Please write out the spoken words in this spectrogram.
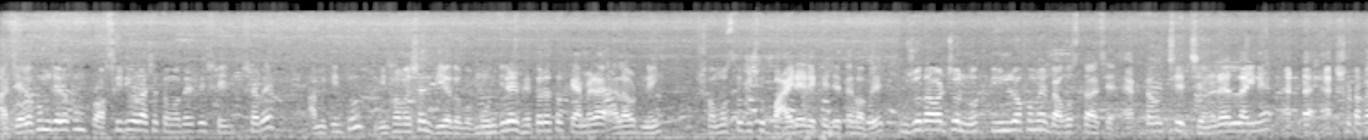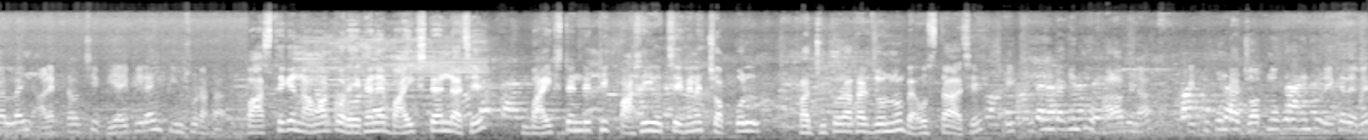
আর যেরকম যেরকম প্রসিডিওর আছে তোমাদেরকে সেই হিসাবে আমি কিন্তু ইনফরমেশন দিয়ে দেবো। মন্দিরের ভেতরে তো ক্যামেরা অ্যালাউড নেই। সমস্ত কিছু বাইরে রেখে যেতে হবে। পুজো দেওয়ার জন্য তিন রকমের ব্যবস্থা আছে। একটা হচ্ছে জেনারেল লাইনে একটা একশো টাকার লাইন আর একটা হচ্ছে ভিআইপি লাইন তিনশো টাকা। বাস থেকে নামার পরে এখানে বাইক স্ট্যান্ড আছে। বাইক স্ট্যান্ডের ঠিক পাশেই হচ্ছে এখানে চপ্পল বা জুতো রাখার জন্য ব্যবস্থা আছে। এই কুপনটা কিন্তু হারাবে না। এই কুপনটা যত্ন করে কিন্তু রেখে দেবে।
